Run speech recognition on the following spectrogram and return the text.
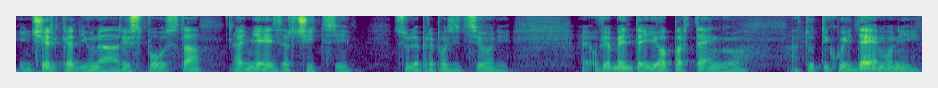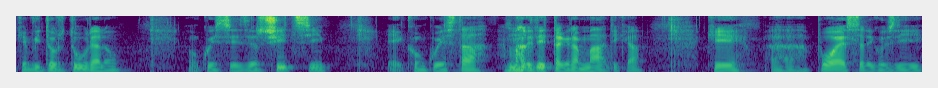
in cerca di una risposta ai miei esercizi sulle preposizioni. Eh, ovviamente io appartengo a tutti quei demoni che vi torturano con questi esercizi e con questa maledetta grammatica che eh, può essere così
